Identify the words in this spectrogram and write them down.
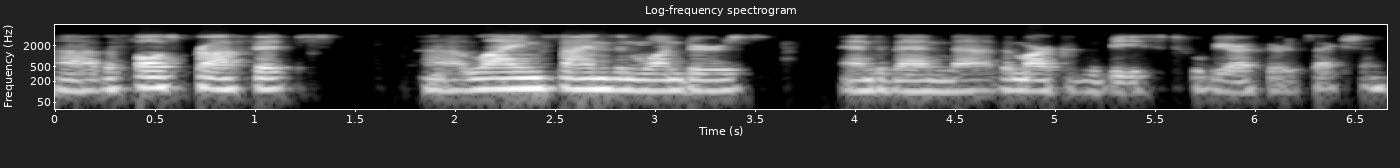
uh, the false prophet, uh, lying signs and wonders, and then uh, the mark of the beast will be our third section.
